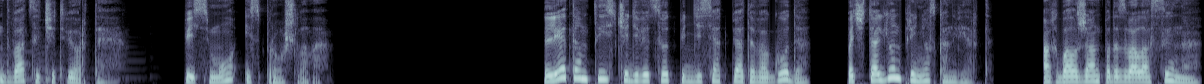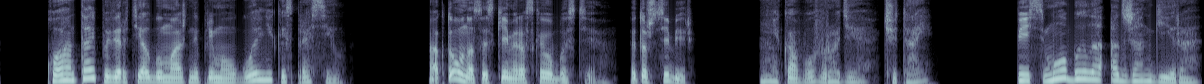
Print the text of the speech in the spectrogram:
24. Письмо из прошлого. Летом 1955 года почтальон принес конверт. Ахбалжан подозвала сына. Хуантай повертел бумажный прямоугольник и спросил. «А кто у нас из Кемеровской области? Это ж Сибирь». «Никого вроде. Читай». Письмо было от Жангира,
